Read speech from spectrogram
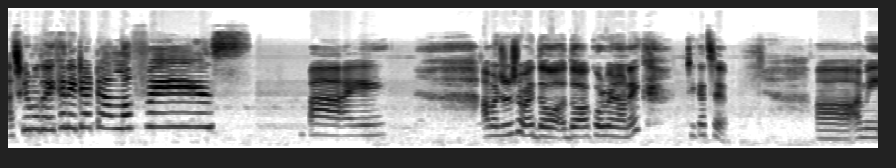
আজকের মতো এখানে টাটা, আল্লাহ হাফেজ! বাই আমার জন্য সবাই দোয়া করবেন অনেক, ঠিক আছে? আমি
